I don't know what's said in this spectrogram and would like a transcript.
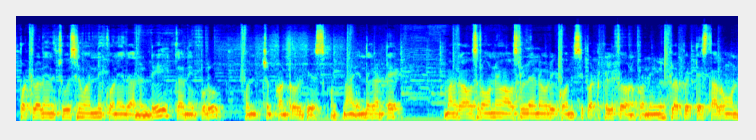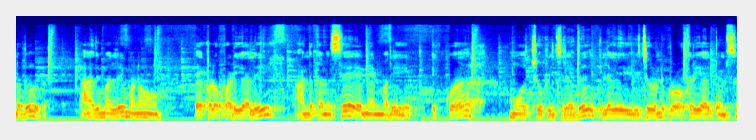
అప్పట్లో నేను చూసినవన్నీ కొనేదానండి కానీ ఇప్పుడు కొంచెం కంట్రోల్ చేసుకుంటున్నాను ఎందుకంటే మనకు అవసరం ఉన్నవి అవసరం లేనివి కొనిసి పట్టుకెళ్ళిపోయాం అనుకోని ఇంట్లో పెట్టే స్థలం ఉండదు. అది మళ్ళీ మనం ఎక్కడో పడేయాలి. అందుకనిసే నేను మరి ఎక్కువ మోజు చూపించలేదు. ఇలాగ ఇవి చూడండి క్రోకరీ ఐటమ్స్.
